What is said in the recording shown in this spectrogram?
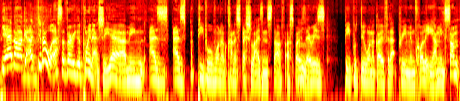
yeah, no, I- you know what? That's a very good point, actually. Yeah, I mean, as as people want to kind of specialize in stuff, I suppose there is people do want to go for that premium quality. I mean, some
